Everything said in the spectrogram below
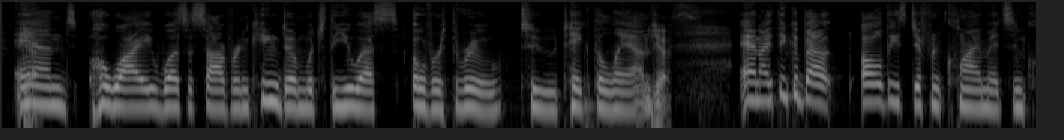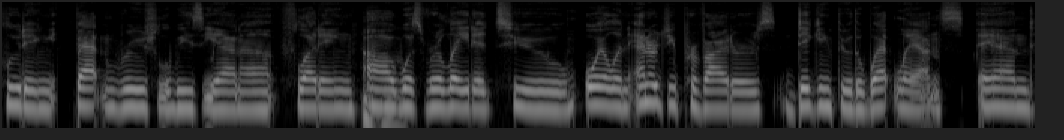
And yeah. Hawaii was a sovereign kingdom, which the US overthrew to take the land. Yes. And I think about all these different climates, including Baton Rouge, Louisiana, flooding uh, mm-hmm. was related to oil and energy providers digging through the wetlands. And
